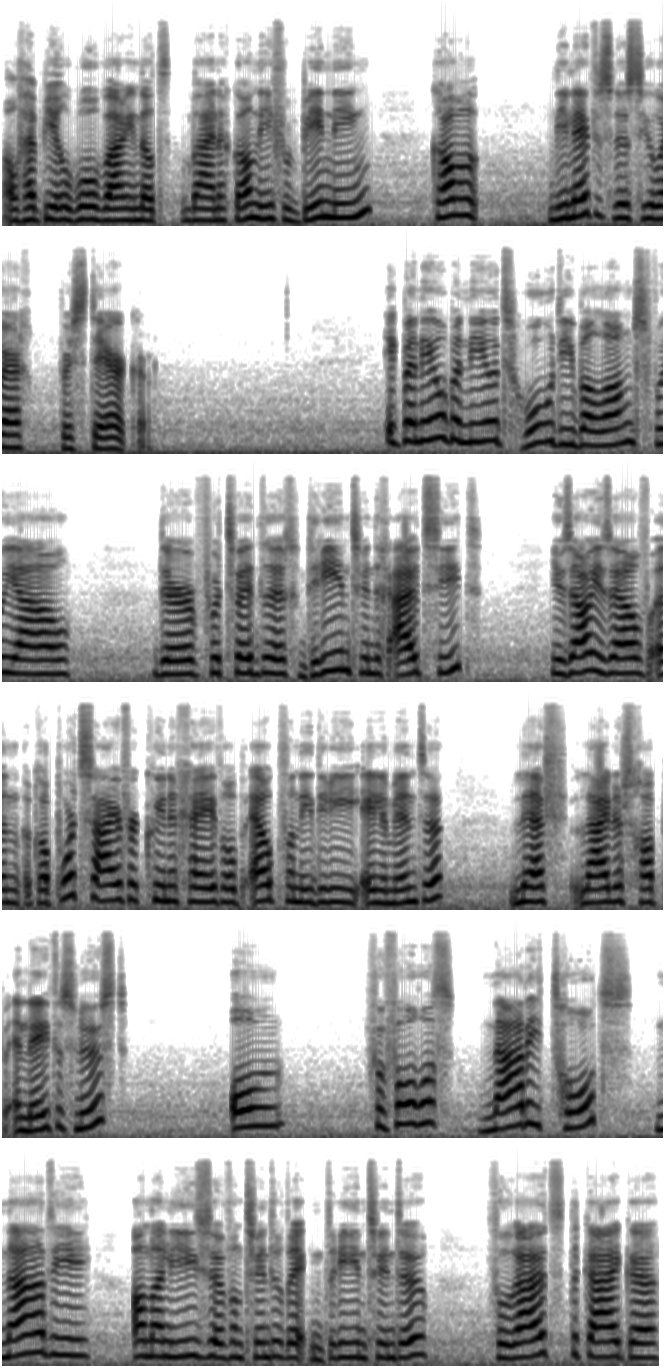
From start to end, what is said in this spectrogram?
Of heb je een rol waarin dat weinig kan. Die verbinding kan die levenslust heel erg versterken. Ik ben heel benieuwd hoe die balans voor jou er voor 2023 uitziet. Je zou jezelf een rapportcijfer kunnen geven op elk van die drie elementen: lef, leiderschap en levenslust. Om vervolgens na die trots, na die analyse van 2023, vooruit te kijken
